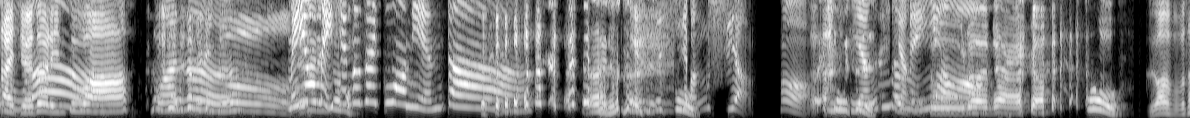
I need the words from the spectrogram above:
在绝对零度啊！完了，没有，每天都在过年的，想想哦，想的想没有。不，十万伏特，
